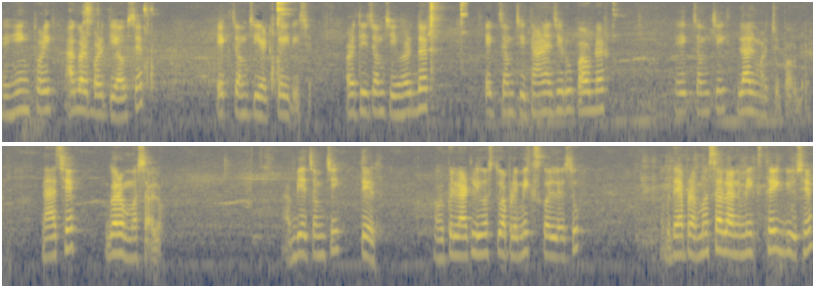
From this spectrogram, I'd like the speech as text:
હિંગ થોડીક આગળ પડતી આવશે. એક ચમચી એડ કરી છે. અડધી ચમચી હળદર, એક ચમચી ધાણા જીરું પાવડર એક ચમચી લાલ મરચું પાવડર અને આ છે ગરમ મસાલો. આ બે ચમચી તેલ. હવે પહેલાં આટલી વસ્તુ આપણે મિક્સ કરી લઈશું. બધા આપણા મસાલાને મિક્સ થઈ ગયું છે.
